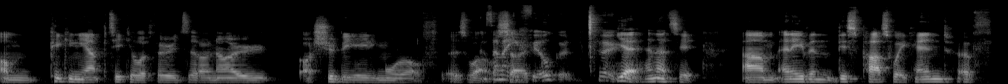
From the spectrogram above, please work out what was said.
I'm picking out particular foods that I know I should be eating more of as well. Because they make So- you feel good too. yeah, and that's it. Um, and even this past weekend, I've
